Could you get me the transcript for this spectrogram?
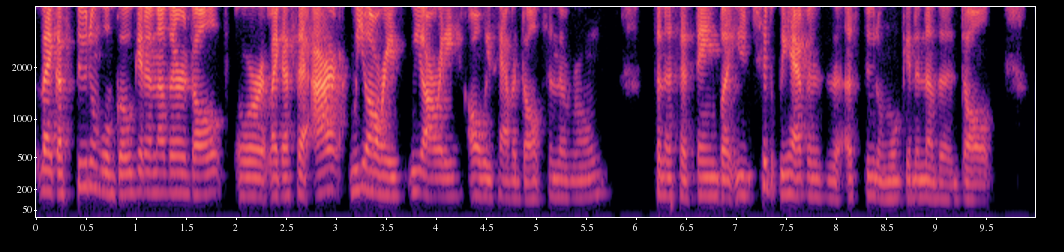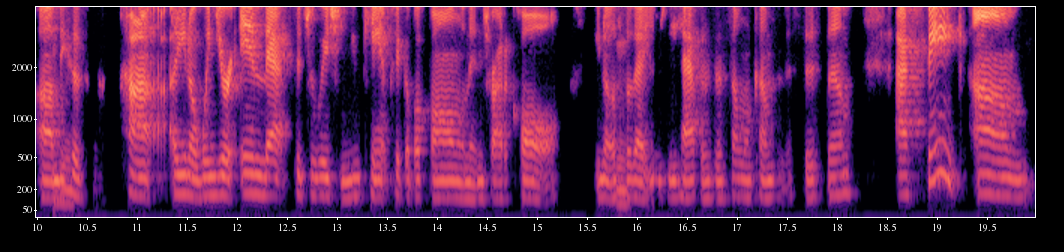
like a student will go get another adult or like i said our we always we already always have adults in the room so that's a thing but you typically happens a student will get another adult um, mm-hmm. because you know when you're in that situation you can't pick up a phone and try to call you know, mm so that usually happens when someone comes in the system. I think um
